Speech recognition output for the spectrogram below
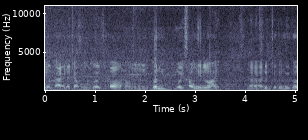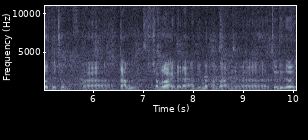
hiện tại là trong có khoảng hơn 16.000 loài à, đứng trước cái nguy cơ tuyệt chủng và 800 loài đã đã biến mất hoàn toàn à, trên thế giới.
